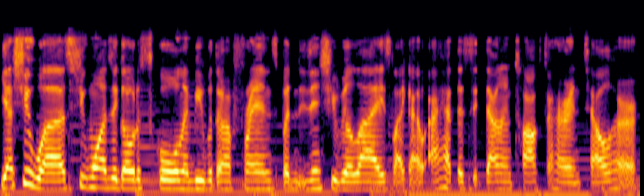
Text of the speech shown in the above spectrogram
yeah, she was. She wanted to go to school and be with her friends, but then she realized like I, I had to sit down and talk to her and tell her,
